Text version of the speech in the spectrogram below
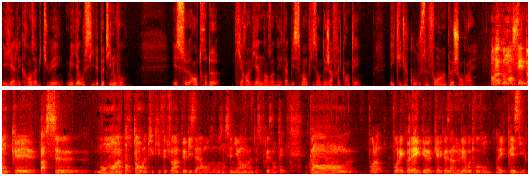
il y a les grands habitués, mais il y a aussi les petits nouveaux. Et ceux entre deux qui reviennent dans un établissement qu'ils ont déjà fréquenté et qui du coup se font un peu chambrer. On va commencer donc euh, par ce moment important, qui fait toujours un peu bizarre aux, aux enseignants hein, de se présenter. Quand, pour, les collègues, euh, quelques-uns nous les retrouvons avec plaisir.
